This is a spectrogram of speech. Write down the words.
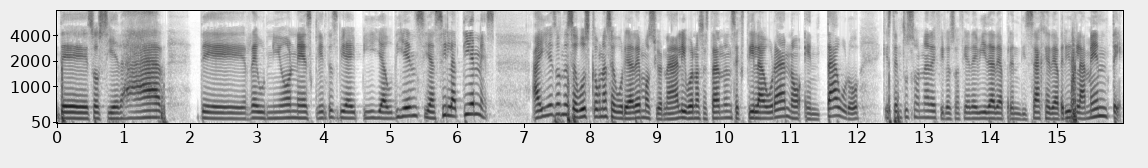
de sociedad, de reuniones, clientes VIP y audiencia, si la tienes. Ahí es donde se busca una seguridad emocional y bueno, se está dando en sextil a Urano, en Tauro, que está en tu zona de filosofía de vida, de aprendizaje, de abrir la mente.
